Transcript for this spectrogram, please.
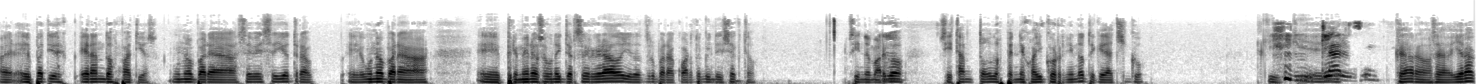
a ver, el patio eran dos patios, uno para CBC y otra, eh, uno para eh, primero, segundo y tercer grado y el otro para cuarto, quinto y sexto. Sin embargo, Mm. si están todos los pendejos ahí corriendo, te queda chico. Que- Claro, sí. Claro, o sea, y era,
